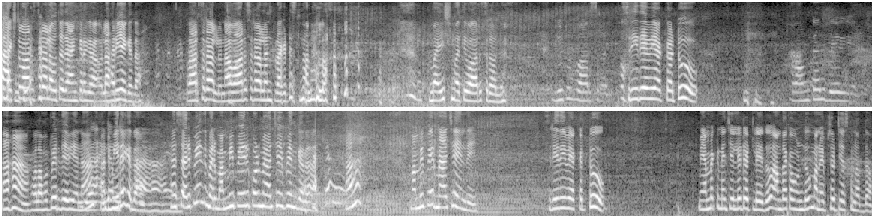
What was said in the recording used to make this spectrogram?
నెక్స్ట్ వారసరాలు అవుతుంది యాంకర్గా. లహరియే కదా. వారసరాలు. నా వారసరాలను ప్రకటిస్తున్నాను అలా. మహిష్మతి వారసరాలు. యూట్యూబ్ వారసురాలు. శ్రీదేవి అక్క టూ. వాళ్ళ అమ్మ పేరు దేవి ఆహా వాళ్ళ అమ్మ పేరు దేవియేనా అంటే మీరే కదా? సరిపోయింది మరి. మమ్మీ పేరు కూడా మ్యాచ్ అయిపోయింది కదా? ఆ? మమ్మీ పేరు మ్యాచ్ అయింది. శ్రీదేవి అక్క టూ. మీ అమ్మ ఇక్కడ నేను చెల్లేటట్లేదు అందాక ఉండు మనం ఎపిసోడ్ చేసుకుని వద్దాం.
